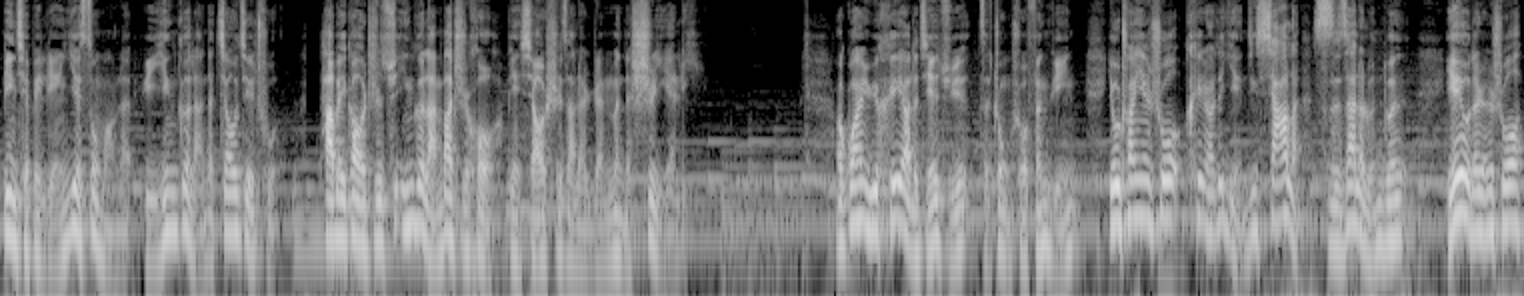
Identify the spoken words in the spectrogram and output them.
并且被连夜送往了与英格兰的交界处。他被告知去英格兰吧之后，便消失在了人们的视野里。而关于黑尔的结局，则众说纷纭。有传言说黑尔的眼睛瞎了，死在了伦敦；也有的人说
